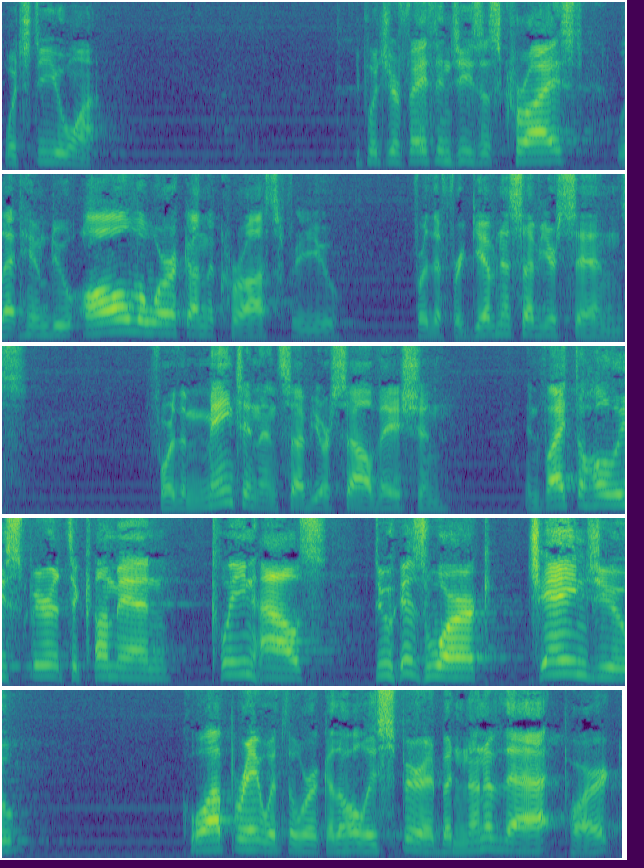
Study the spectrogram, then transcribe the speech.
Which do you want? Put your faith in Jesus Christ, let Him do all the work on the cross for you, for the forgiveness of your sins, for the maintenance of your salvation. Invite the Holy Spirit to come in, clean house, do His work, change you. Cooperate with the work of the Holy Spirit, but none of that part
